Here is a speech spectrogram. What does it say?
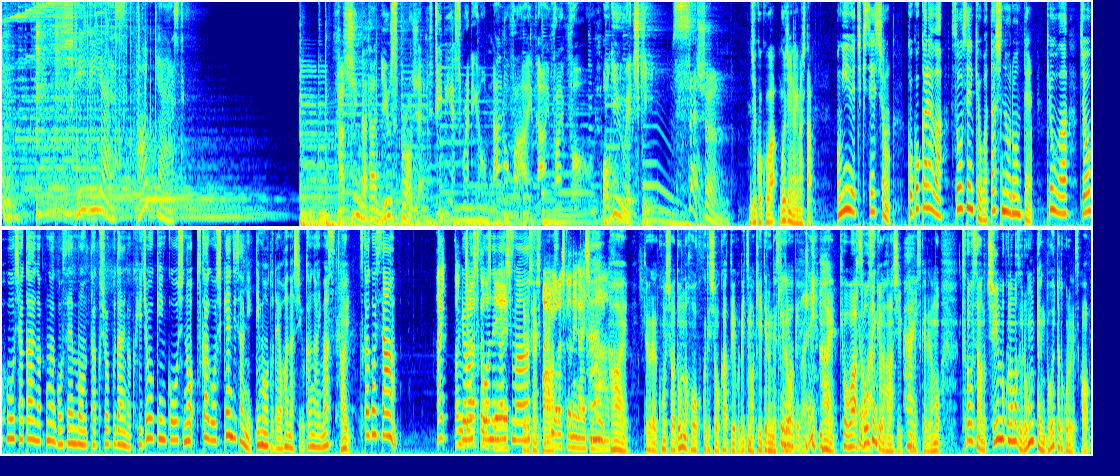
TBS Podcast 発信型ニュースプロジェクト。TBS ラディオ905-954おぎゅうえちきセッション。時刻は5時になりました。荻上チキセッション。ここからは総選挙私の論点。今日は情報社会学がご専門拓殖大学非常勤講師の塚越健二さんにリモートでお話伺います。はい。塚越さん、はい、こんにちは。よろしくお願いしよます。ろしくお願いしますはい、よろしくお願いします。はいというわけで今週はどんな報告でしょうかということでいつも聞いてるんですけど金曜日はね。はい今日は今日は総選挙の話なんですけれども、塚越さんあの注目のまず論点どういったところですか？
